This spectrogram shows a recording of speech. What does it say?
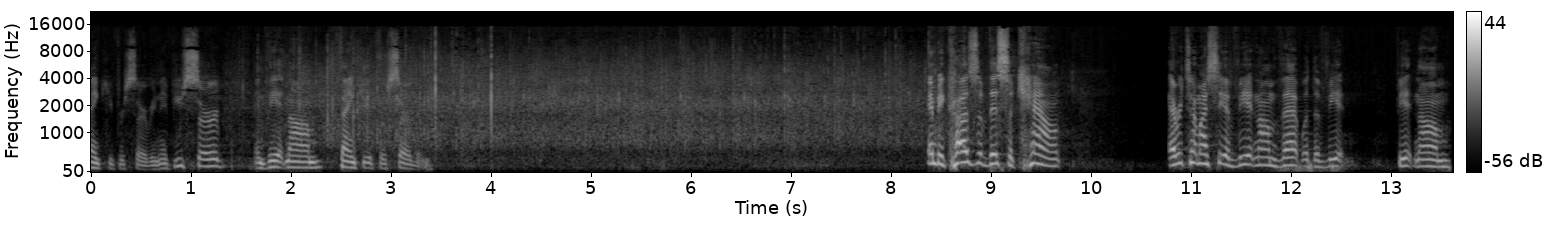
Thank you for serving. If you served in Vietnam, thank you for serving. And because of this account, every time I see a Vietnam vet with the Viet, Vietnam,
